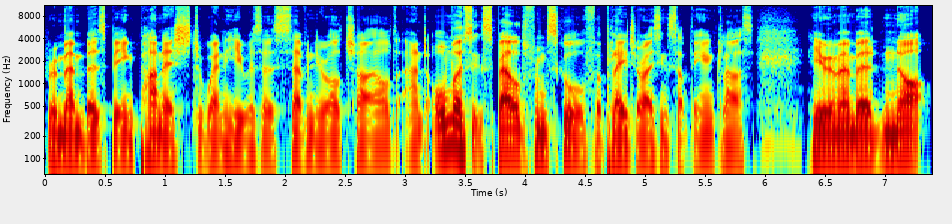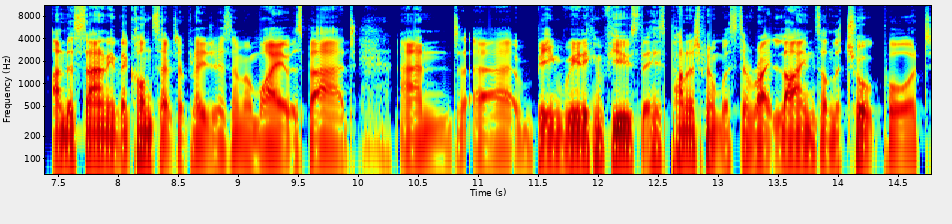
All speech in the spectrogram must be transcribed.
remembers being punished when he was a seven year old child and almost expelled from school for plagiarizing something in class. He remembered not understanding the concept of plagiarism and why it was bad and uh, being really confused that his punishment was to write lines on the chalkboard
